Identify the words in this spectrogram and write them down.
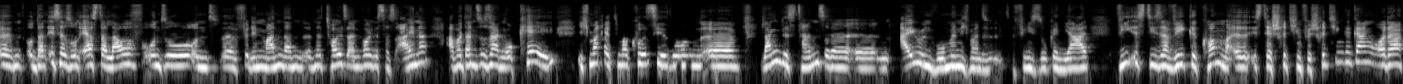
Ähm, und dann ist ja so ein erster Lauf und so und äh, für den Mann dann äh, ne, toll sein wollen, ist das eine. Aber dann so sagen, okay, ich mache jetzt mal kurz hier so ein äh, Langdistanz oder äh, ein Iron Woman, ich meine, finde ich so genial. Wie ist dieser Weg gekommen? Äh, ist der Schrittchen für Schrittchen gegangen oder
